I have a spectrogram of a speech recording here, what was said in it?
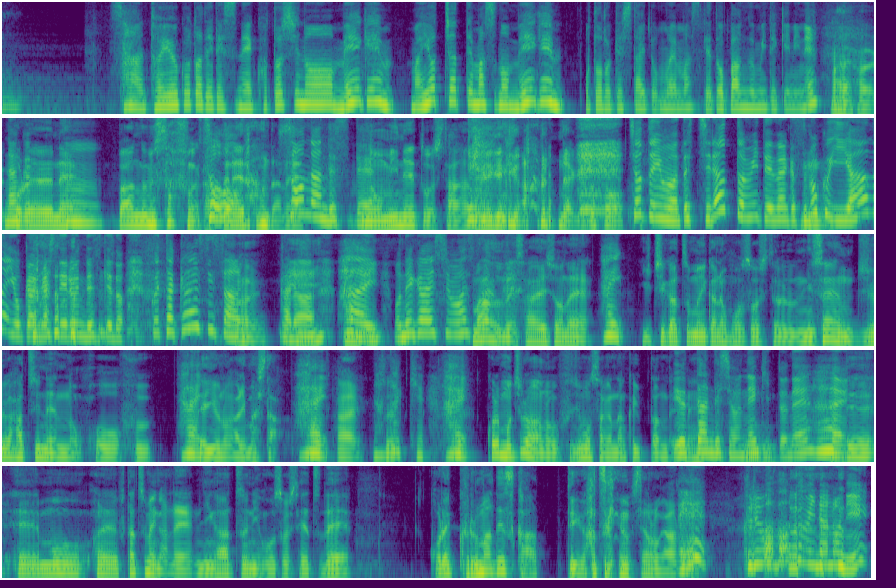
さあ、ということでですね、今年の名言、迷っちゃってますの名言、お届けしたいと思いますけど、番組的にね。はいはい。これね、うん番組スタッフが勝手に選んだね。そうなんですって。ノミネートした名言があるんだけど。ちょっと今私ちらっと見てなんかすごく嫌な予感がしてるんですけど、これ高橋さんから、はい？はい、お願いします。まずね最初ねはい、1月6日に放送してる2018年の抱負はい、っていうのがありました。はい。はい。なんだっけ、はい、これもちろんあの藤本さんが何か言ったんだよね。言ったんでしょうね、んきっとね。はい。で、えーもうあれ2つ目がね2月に放送したやつで「これ車ですか?」っていう発言をしたのがあるえ？車番組なのに？え？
